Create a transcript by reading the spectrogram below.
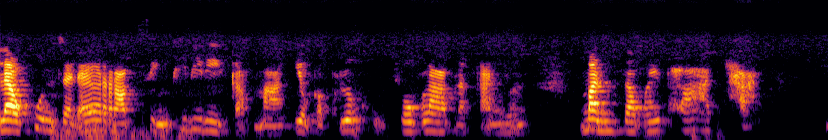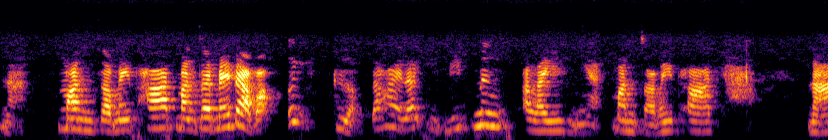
แล้วคุณจะได้รับสิ่งที่ดีๆ กลับมาเกี่ยวกับเรื่องของโชคลาภและการเงิน มันจะไม่พลาดค่ะนะมันจะไม่พลาดมันจะไม่แบบว่าเอ้ยเกือบได้แล้วอีกนิดนึงอะไรอย่างเงี้ยมันจะไม่พลาดค่ะนะ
